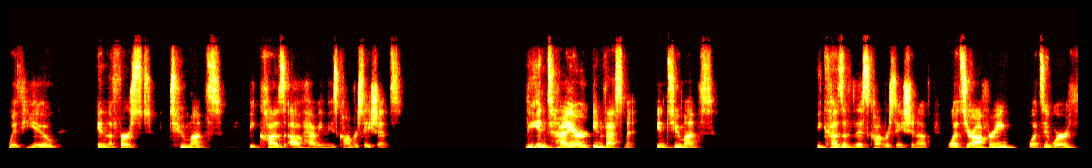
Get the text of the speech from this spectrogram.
with you in the first 2 months because of having these conversations the entire investment in 2 months because of this conversation of what's your offering what's it worth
